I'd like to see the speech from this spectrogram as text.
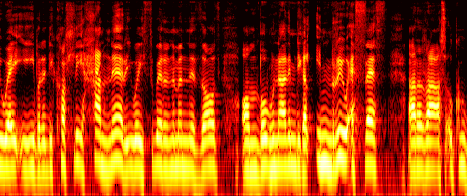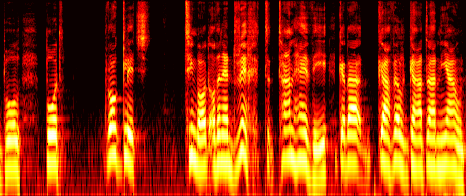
UAE bod e wedi colli hanner i weithwyr yn y mynyddodd, ond bod hwnna ddim wedi cael unrhyw effaith ar y ras o gwbl, bod Roglic, ti'n bod, oedd yn edrych tan heddi gyda gafel gadarn iawn,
